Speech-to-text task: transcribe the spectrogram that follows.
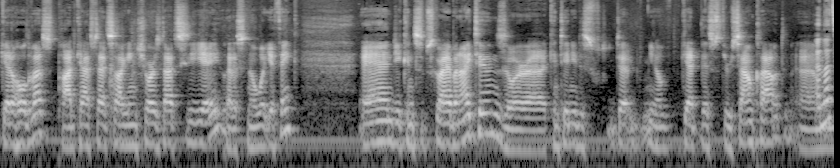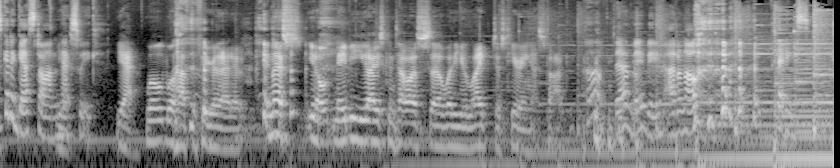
get a hold of us, podcast at saugeenshores.ca. Let us know what you think. And you can subscribe on iTunes or uh, continue to, to, you know, get this through SoundCloud. Um, and let's get a guest on yes. next week yeah, we'll we'll have to figure that out. Unless you know, maybe you guys can tell us uh, whether you like just hearing us talk. oh yeah maybe i don't know thanks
